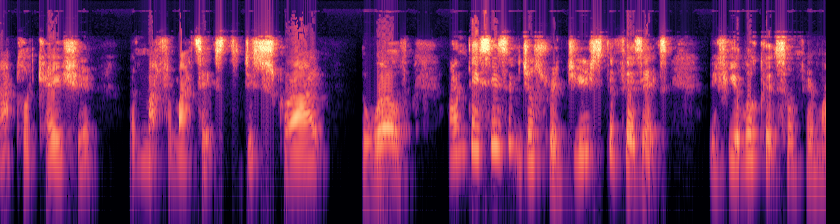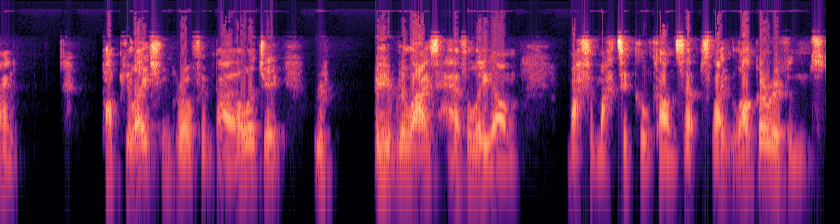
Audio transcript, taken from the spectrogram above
application of mathematics to describe the world. And this isn't just reduced to physics. If you look at something like population growth in biology, it relies heavily on mathematical concepts like logarithms.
